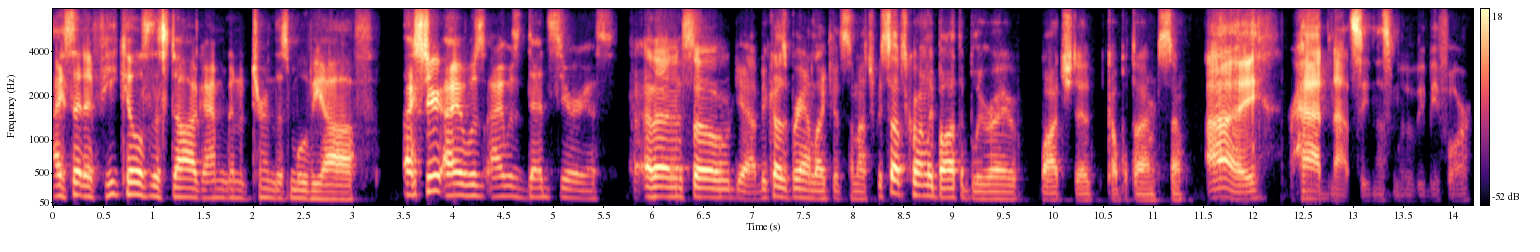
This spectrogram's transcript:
I said, if he kills this dog, I'm gonna turn this movie off. I ser- I was, I was dead serious. And then so yeah, because Brand liked it so much, we subsequently bought the Blu-ray, watched it a couple times. So I had not seen this movie before.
